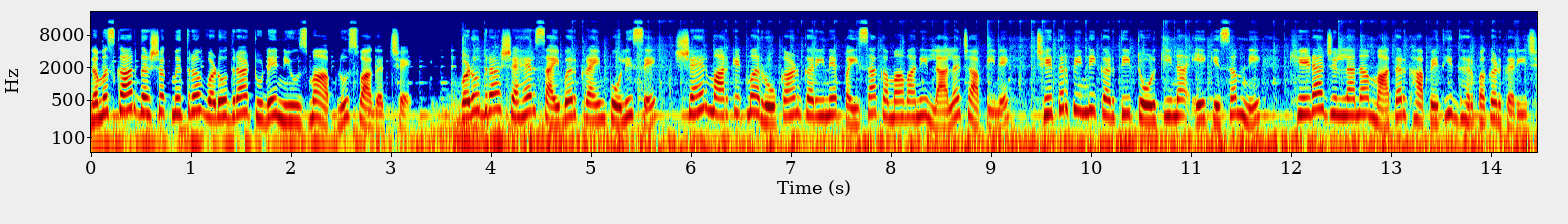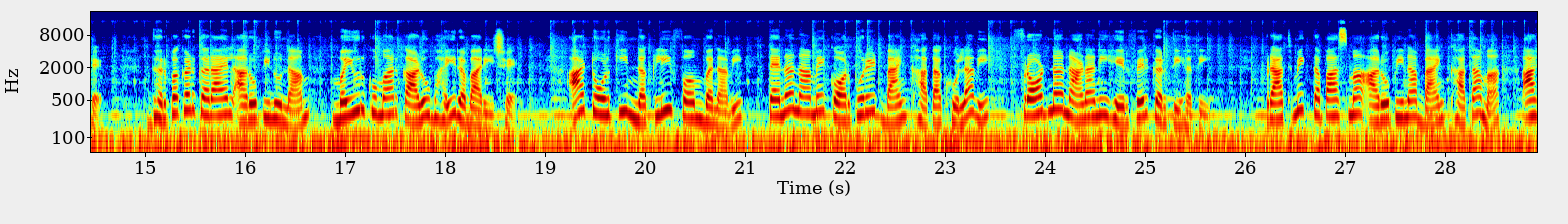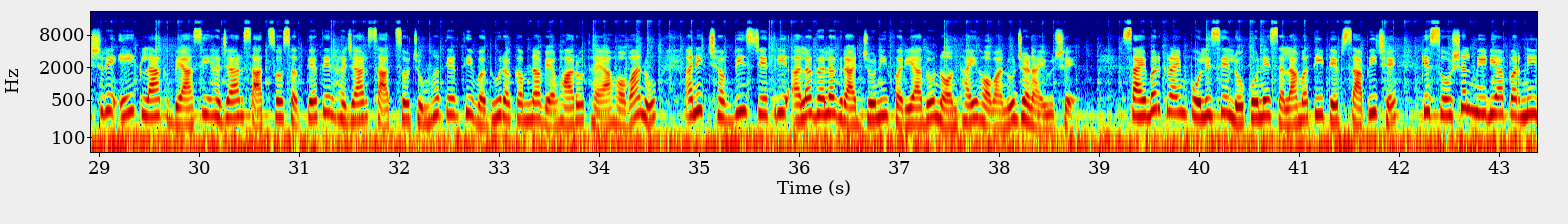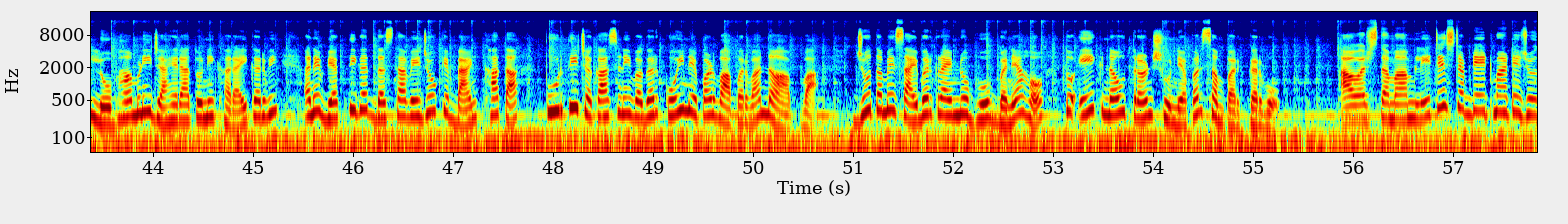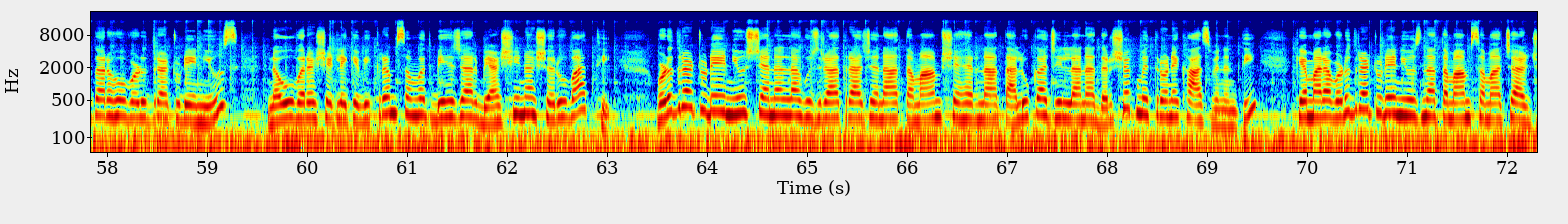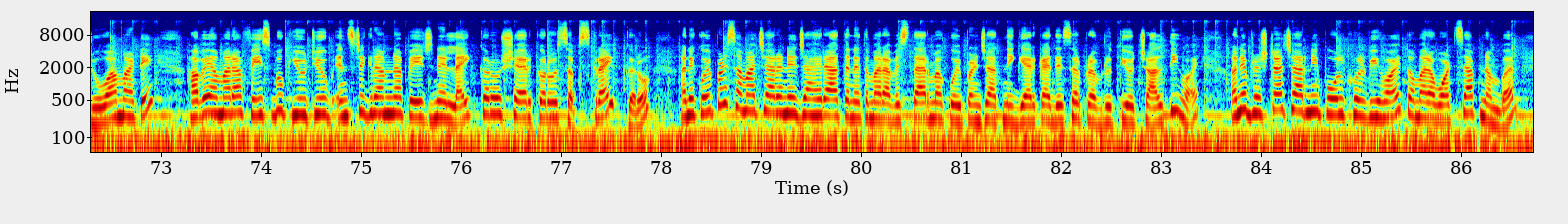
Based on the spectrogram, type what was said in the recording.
નમસ્કાર દર્શક મિત્ર, વડોદરા ટુડે ન્યૂઝમાં આપનું સ્વાગત છે. વડોદરા શહેર સાયબર ક્રાઇમ પોલીસે શહેર માર્કેટમાં રોકાણ કરીને પૈસા કમાવાની લાલચ આપીને છેતરપિંડી કરતી ટોળકીના એક ઇસમની ખેડા જિલ્લાના માતર ખાપેથી ધરપકડ કરી છે. ધરપકડ કરાયેલ આરોપીનું નામ મયુરકુમાર કાળુભાઈ રબારી છે. આ ટોળકી નકલી ફર્મ બનાવી તેના નામે કોર્પોરેટ બેંક ખાતા ખોલાવી ફ્રોડના નાણાંની હેરફેર કરતી હતી. પ્રાથમિક તપાસમાં આરોપીના બેંક ખાતામાં આશરે એક લાખ બ્યાસી હજાર સાતસો સત્યોતેર હજાર સાતસો ચુમ્મોતેરથી વધુ રકમના વ્યવહારો થયા હોવાનું અને છવ્વીસ જેટલી અલગ અલગ રાજ્યોની ફરિયાદો નોંધાઈ હોવાનું જણાયું છે. સાયબર ક્રાઇમ પોલીસે લોકોને સલામતી ટિપ્સ આપી છે કે સોશિયલ મીડિયા પરની લોભામણી જાહેરાતોની ખરાઈ કરવી અને વ્યક્તિગત દસ્તાવેજો કે બેંક ખાતા પૂરતી ચકાસણી વગર કોઈને પણ વાપરવા ન આપવા. જો તમે સાયબર ક્રાઇમનો ભોગ બન્યા હો, તો એક નવ ત્રણ શૂન્ય પર સંપર્ક કરવો. આ વર્ષ તમામ લેટેસ્ટ અપડેટ માટે જોતા રહો વડોદરા ટુડે ન્યૂઝ નવું વર્ષ એટલે કે વિક્રમ સંવત બે હજાર બ્યાસીના શરૂઆતથી. વડોદરા ટુડે ન્યૂઝ ચેનલના ગુજરાત રાજ્યના તમામ શહેરના તાલુકા જિલ્લાના દર્શક મિત્રોને ખાસ વિનંતી કે અમારા વડોદરા ટુડે ન્યૂઝના તમામ સમાચાર જોવા માટે હવે અમારા ફેસબુક યુટ્યુબ ઇન્સ્ટાગ્રામના પેજને લાઇક કરો, શેર કરો, સબસ્ક્રાઇબ કરો અને કોઈપણ સમાચાર અને જાહેરાત અને તમારા વિસ્તારમાં કોઈપણ જાતની ગેરકાયદેસર પ્રવૃત્તિઓ ચાલતી હોય અને ભ્રષ્ટાચારની પોલ ખોલવી હોય તો અમારા WhatsApp number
